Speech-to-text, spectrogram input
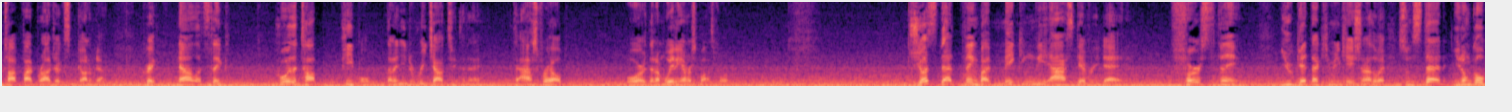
Top five projects, got them down. Great. Now let's think. Who are the top people that I need to reach out to today to ask for help, or that I'm waiting on response for? Just that thing by making the ask every day. First thing you get that communication out of the way. So instead, you don't go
